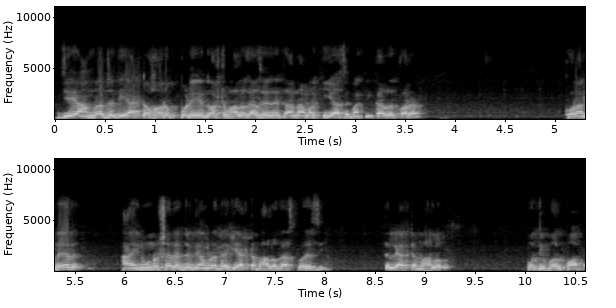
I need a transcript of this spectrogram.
যে আমরা যদি একটা হরফ পড়ে দশটা ভালো কাজ হয়ে যায়, তাহলে আমার কি আছে? বাকি কাজ করার। কোরআনের আইন অনুসারে যদি আমরা দেখি একটা ভালো কাজ করেছি, তাহলে একটা ভালো প্রতিফল পাব।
